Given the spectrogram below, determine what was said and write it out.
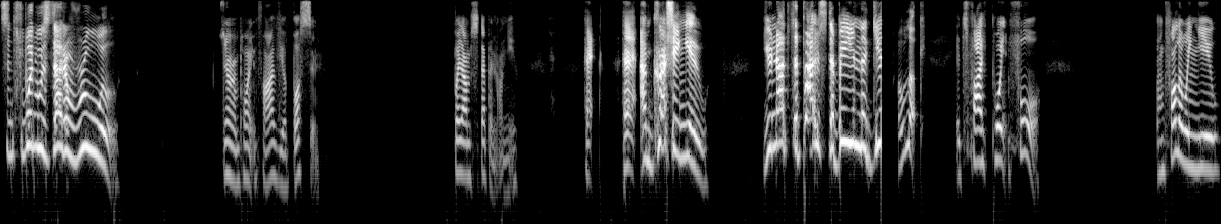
Since when was that a rule? 0 0.5, you're bossing. But I'm stepping on you. I'm crushing you! You're not supposed to be in the guild. Oh, look. It's 5.4. I'm following you.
